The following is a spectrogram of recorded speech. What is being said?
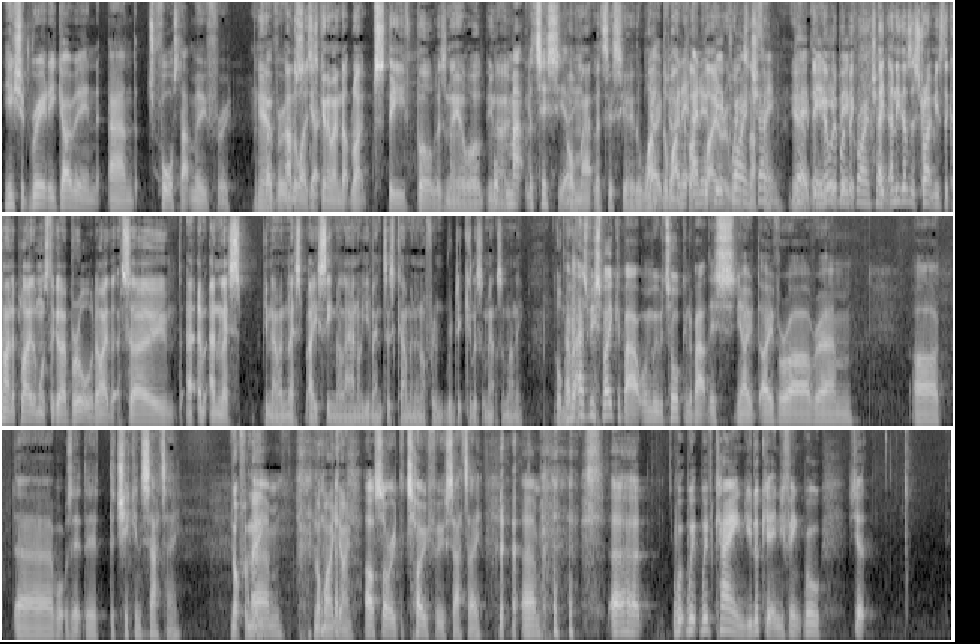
he should really go in and force that move through. yeah. Whether it was- Otherwise, he's yeah, going to end up like Steve Bull, isn't he? Or you or know, Matt Le Tissier. or Matt Le Tissier, the one, Yeah, the one it- club it'd be player who wins nothing. shame. Yeah, it'd be- It it'd be would a crying shame. And he doesn't strike me as the kind of player that wants to go abroad either. So uh, unless you know, unless AC Milan or Juventus come in and offer him ridiculous amounts of money. Or as we spoke about when we were talking about this, you know, over our um, our uh, what was it, the the chicken satay. not for me, Um, not my game. Oh, sorry, the tofu satay. um, uh, with, with Kane, you look at it and you think, well, yeah,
